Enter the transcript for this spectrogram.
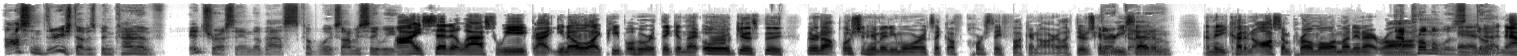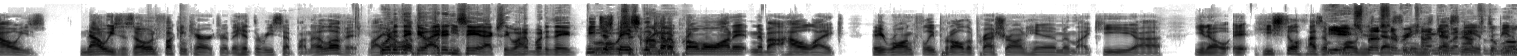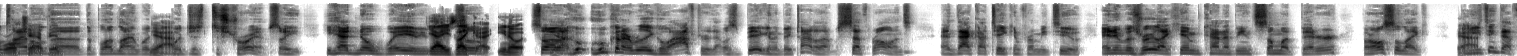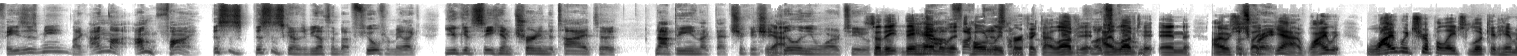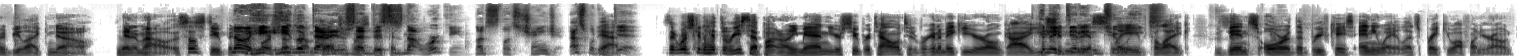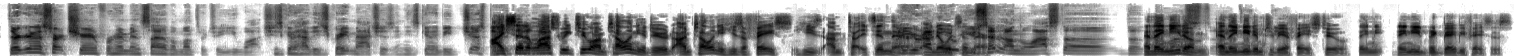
Austin theory stuff has been kind of interesting the past couple weeks. Obviously, we I said it last week. I, you know, like people who are thinking that, oh, I guess they they're not pushing him anymore. It's like, of course they fucking are. Like they're just gonna They're reset gonna. him, and then he cut an awesome promo on Monday Night Raw, that promo was and dope. uh, now he's now he's his own fucking character. They hit the reset button. I love it. Like, what did they do? it. I Like, didn't he- see it actually. What, what did they? He just basically cut a promo? promo on it and about how like they wrongfully put all the pressure on him, and like he, uh, you know, it, he still hasn't he blown his destiny. every His time destiny is to the be the world, title, champion. the, the bloodline would Yeah. would just destroy him. So he, he had no way. Of, yeah, he's like, uh, you know, so yeah. like, who who could I really go after that was big in a big title? That was Seth Rollins, and that got taken from me too. And it was really like him kind of being somewhat bitter, but also like, Yeah. you think that fazes me? Like I'm not. I'm fine. This is this is going to be nothing but fuel for me. Like you could see him turning the tide to not being like that chicken shit Yeah. heel anymore. Too. So they they handled it totally this. I'm- perfect. I loved it. I loved go. it, and I was That's just like, great. yeah. Why would why would Triple H look at him and be like, no, get him out? It's so stupid. no, People he so he looked dumb. at it and so said, "This stupid. is not working. Let's let's change it." That's what Yeah. he did. It's like we're just gonna hit the reset button on you, man. You're super talented. We're gonna make you your own guy. You And shouldn't be a slave to like Vince or the briefcase anyway. Let's break you off on your own. They're gonna start cheering for him inside of a month or two. You watch. He's gonna have these great matches, and he's gonna be just. I said it last week too. I'm telling you, dude. I'm telling you, he's a face. He's. I'm. T- it's in Uh, there. I know it's in you there. You said it on the last. Uh, the, and they the need last, him, uh, and they need him to be a face too. They need. They need big baby faces.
